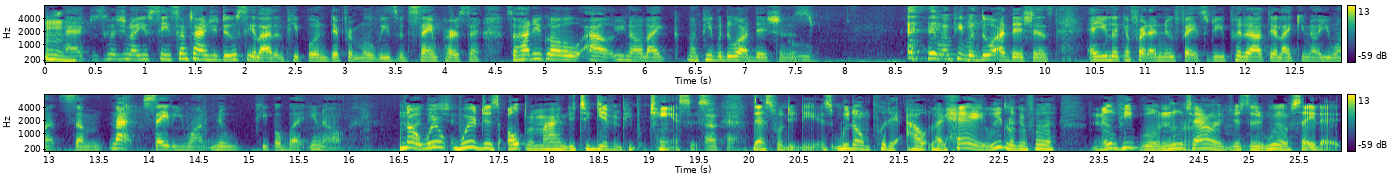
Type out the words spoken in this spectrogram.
actors? Because you know, you see sometimes you do see a lot of people in different movies with the same person. So how do you go out? You know, like when people do auditions. when people do auditions and you're looking for that new face, do you put it out there like you know you want some? Not say that you want new people, but you know. No, we're we're just open minded to giving people chances. Okay. that's what it is. We don't put it out like, "Hey, we're looking for new people, new talent." Just to, we don't say that.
